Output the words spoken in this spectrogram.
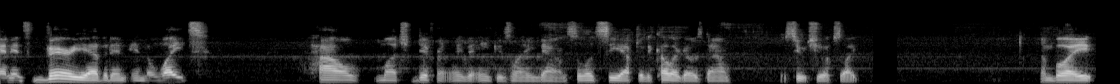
And it's very evident in the whites how much differently the ink is laying down. So let's see after the color goes down, let's see what she looks like. And boy,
